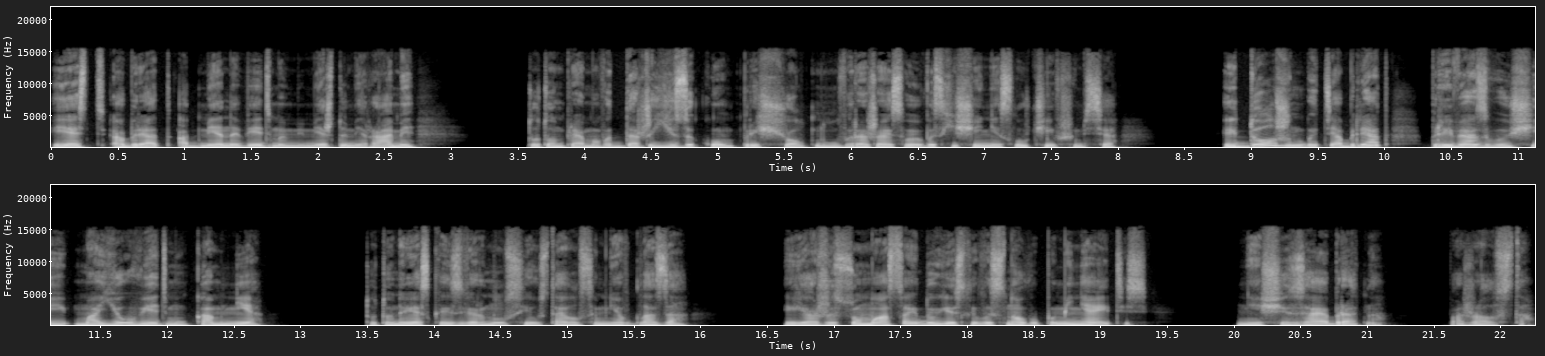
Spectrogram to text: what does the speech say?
есть обряд обмена ведьмами между мирами. Тут он прямо вот даже языком прищелкнул, выражая свое восхищение случившимся. И должен быть обряд, привязывающий мою ведьму ко мне. Тут он резко извернулся и уставился мне в глаза. Я же с ума сойду, если вы снова поменяетесь. Не исчезай обратно, пожалуйста.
